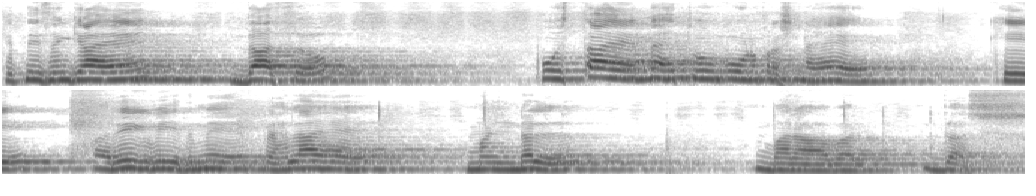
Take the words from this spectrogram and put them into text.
कितनी संख्या है? दस। पूछता है, महत्वपूर्ण प्रश्न है कि ऋग्वेद में पहला है मंडल बराबर दस।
